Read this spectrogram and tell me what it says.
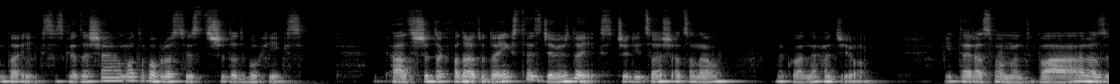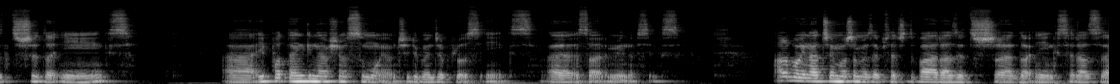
do x. Zgadza się? Bo to po prostu jest 3 do 2x. A 3 do kwadratu do x to jest 9 do x, czyli coś o co nam dokładnie chodziło. I teraz mamy 2 razy 3 do x. E, I potęgi nam się sumują, czyli będzie plus x, e, sorry, minus x. Albo inaczej możemy zapisać 2 razy 3 do x razy,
